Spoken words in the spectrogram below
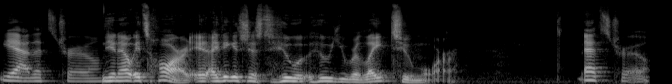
Yeah, that's true. You know, it's hard. It, I think it's just who who you relate to more. That's true.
